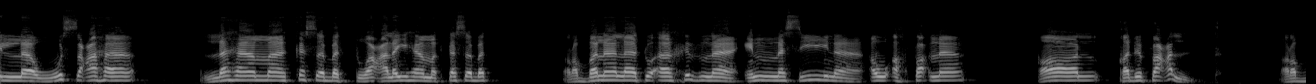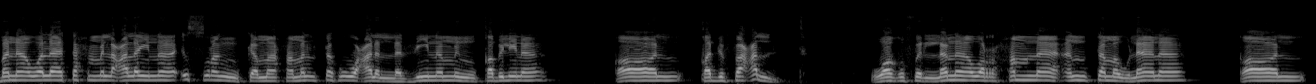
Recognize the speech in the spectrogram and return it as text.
إلا وسعها لها ما كسبت وعليها ما اكتسبت. ربنا لا تؤاخذنا إن نسينا أو أخطأنا. قال قد فعلت. ربنا ولا تحمل علينا اصرا كما حملته على الذين من قبلنا. قال قد فعلت. واغفر لنا وارحمنا أنت مولانا. قال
